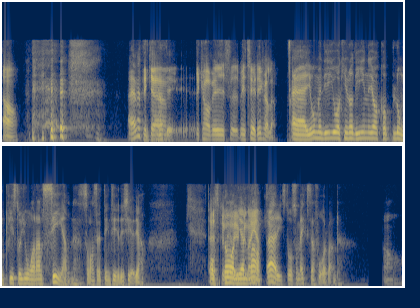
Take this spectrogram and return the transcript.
Ja. jag vet vilka, inte. Vilka har vi i tredje kvällen? Eh, jo, men det är Joakim Rodin, Jakob Blomqvist och Johan Alsen som har sett i en tredje kedja. och Daniel Malmberg står som extra forward. Ja.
